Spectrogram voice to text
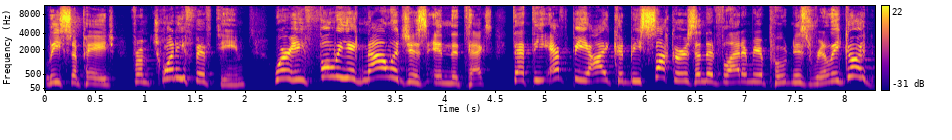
Lisa Page, from 2015, where he fully acknowledges in the text that the FBI could be suckers and that Vladimir Putin is really good.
